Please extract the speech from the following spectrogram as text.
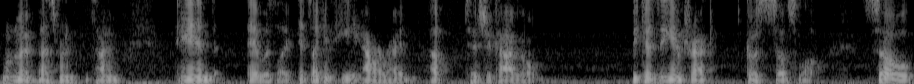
one of my best friends at the time, and it was like it's like an eight hour ride up to Chicago because the Amtrak goes so slow. So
